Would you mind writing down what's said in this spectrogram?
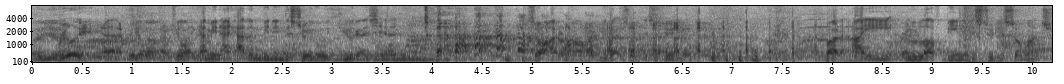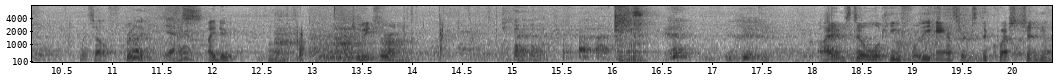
Really? Yeah, I feel, I feel like. I mean, I haven't been in the studio with you guys yet, so I don't know how you guys are in the studio. But I love being in the studio so much myself. Really? Yes, I do. To each their own. I am still looking for the answer to the question.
